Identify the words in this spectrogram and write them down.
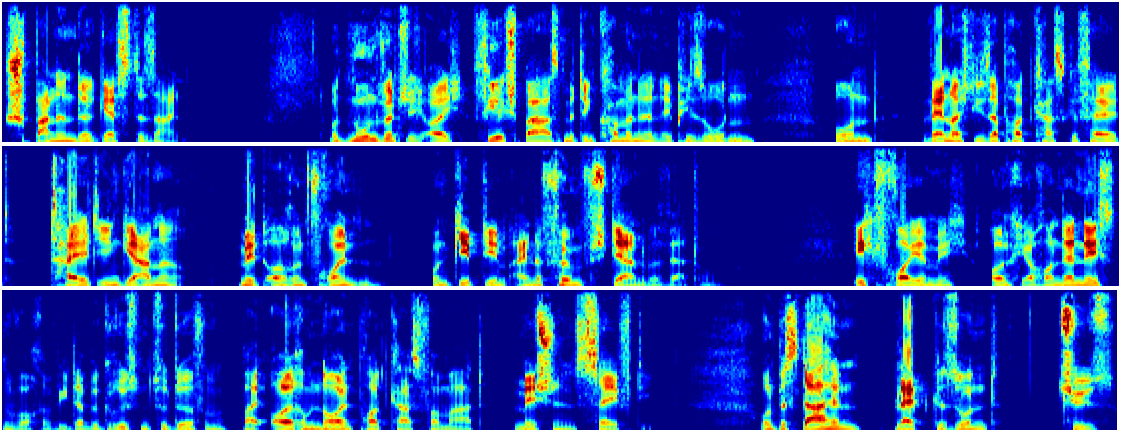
spannende Gäste sein. Und nun wünsche ich euch viel Spaß mit den kommenden Episoden und wenn euch dieser Podcast gefällt, teilt ihn gerne mit euren Freunden und gebt ihm eine 5-Sterne-Bewertung. Ich freue mich, euch auch in der nächsten Woche wieder begrüßen zu dürfen bei eurem neuen Podcast-Format Mission Safety. Und bis dahin bleibt gesund, tschüss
